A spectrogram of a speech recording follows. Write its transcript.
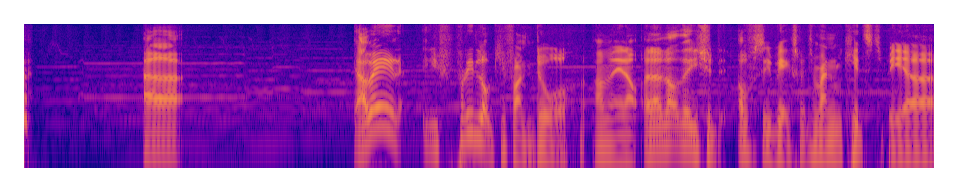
uh... I mean, you should probably lock your front door. I mean, uh, not that you should obviously be expecting random kids to be, uh...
